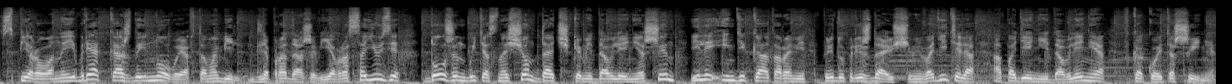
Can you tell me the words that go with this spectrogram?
С 1 ноября каждый новый автомобиль для продажи в Евросоюзе должен быть оснащен датчиками давления шин или индикаторами, предупреждающими водителя о падении давления в какой-то шине.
